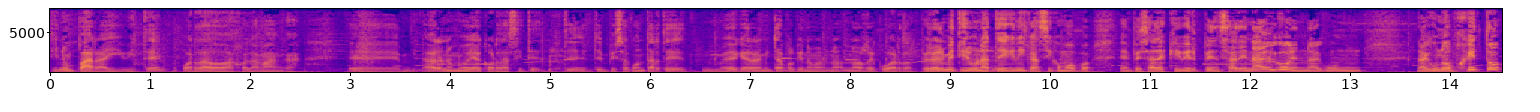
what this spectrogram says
Tiene un par ahí, ¿viste? Guardado bajo la manga. Eh, ahora no me voy a acordar. Si te, te- te empiezo a contar, te- me voy a quedar a la mitad porque no, no, no recuerdo. Pero él me tiró una técnica así como empezar a escribir, pensar en algo, en algún en algún objeto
